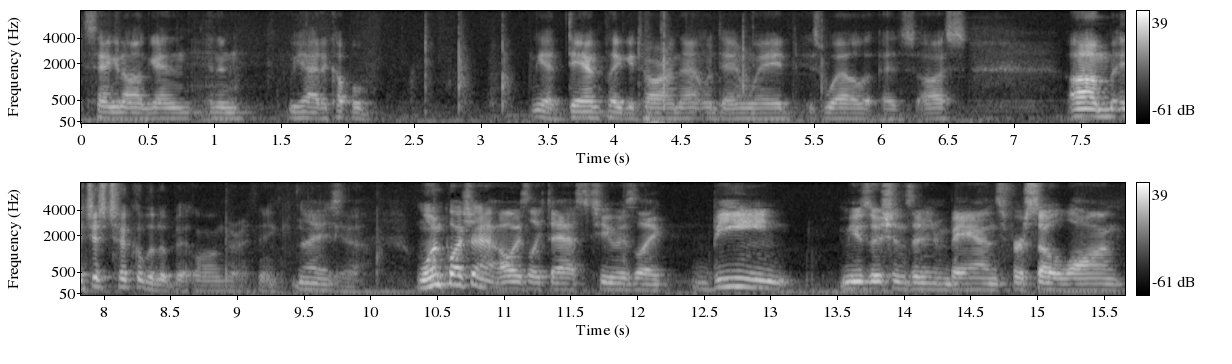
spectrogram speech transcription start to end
sang it all again. And then we had a couple, we had Dan play guitar on that one, Dan Wade, as well as us. Um, it just took a little bit longer, I think. Nice. Yeah. One question I always like to ask too is like being musicians and in bands for so long,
